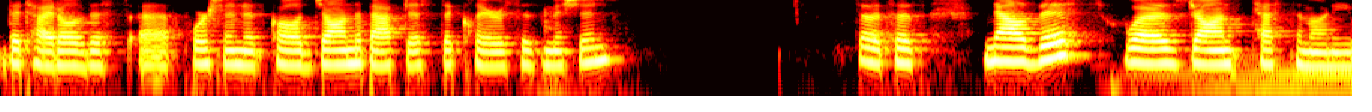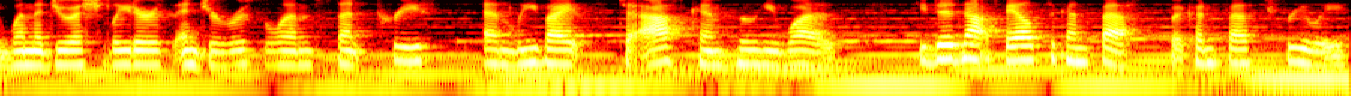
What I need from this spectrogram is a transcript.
the title of this uh, portion is called John the Baptist Declares His Mission. So it says, Now this was John's testimony when the Jewish leaders in Jerusalem sent priests and Levites to ask him who he was. He did not fail to confess, but confessed freely,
